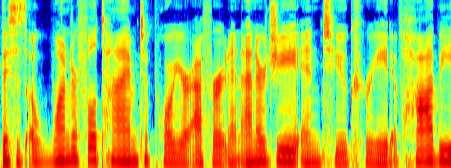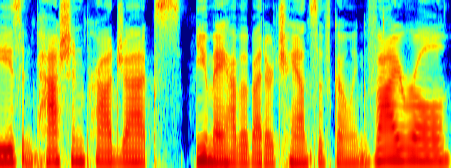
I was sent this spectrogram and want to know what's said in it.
This is a wonderful time to pour your effort and energy into creative hobbies and passion projects. You may have a better chance of going viral.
